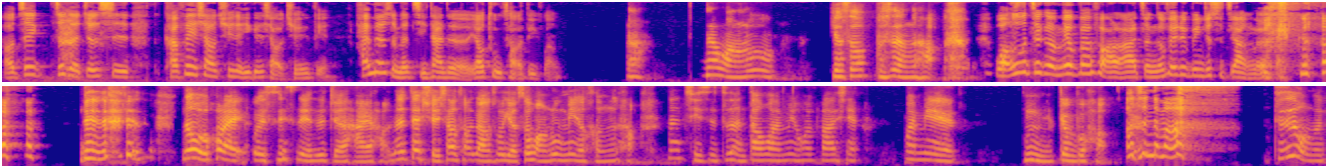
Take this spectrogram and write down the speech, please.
好，这这个就是咖啡校区的一个小缺点，还没有什么其他的要吐槽的地方。啊，那网络有时候不是很好。网络这个没有办法啦，整个菲律宾就是这样了。对对对，那我后来我其实也是觉得还好。那在学校通常说有时候网络没有很好，但其实真的到外面会发现外面嗯更不好。啊，真的吗？只是我们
